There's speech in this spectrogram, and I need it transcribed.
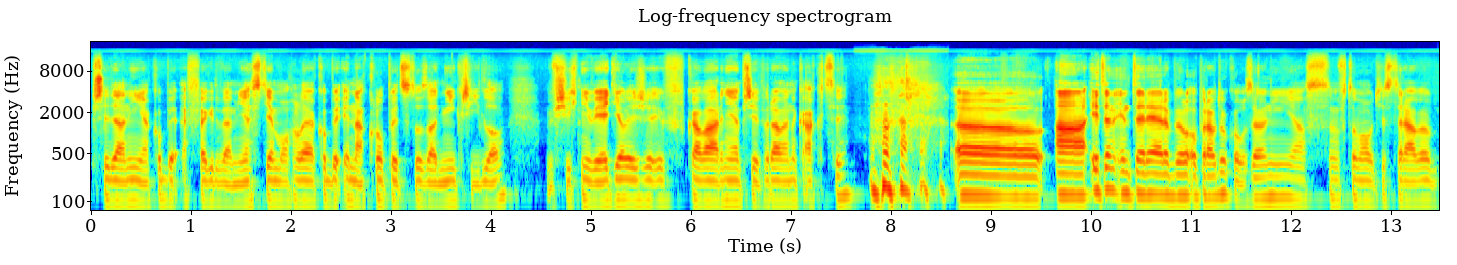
přidaný jakoby efekt ve městě mohl jakoby i naklopit to zadní křídlo. Všichni věděli, že i v kavárně je připraven k akci. uh, a i ten interiér byl opravdu kouzelný, já jsem v tom autě strávil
